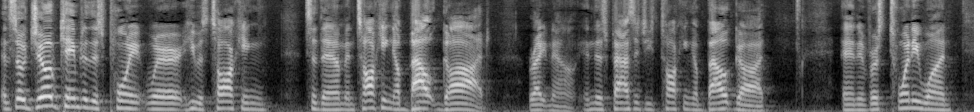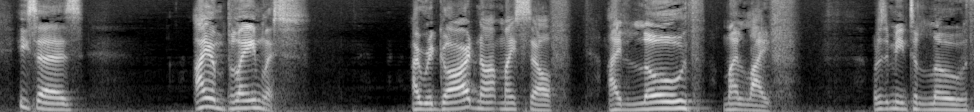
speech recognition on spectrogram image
And so Job came to this point where he was talking to them and talking about God right now. In this passage, he's talking about God. And in verse 21, he says, I am blameless. I regard not myself. I loathe my life. What does it mean to loathe?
